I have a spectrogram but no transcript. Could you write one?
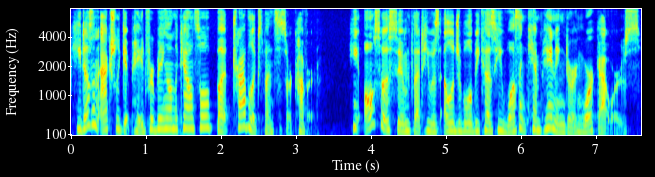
He doesn't actually get paid for being on the council, but travel expenses are covered. He also assumed that he was eligible because he wasn't campaigning during work hours.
